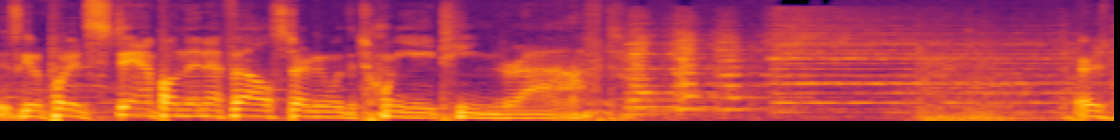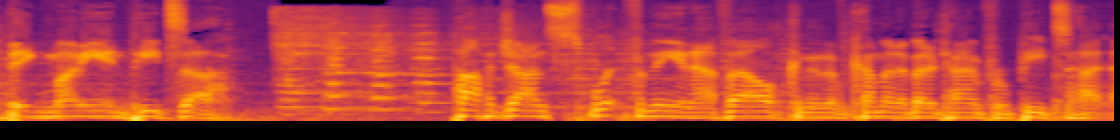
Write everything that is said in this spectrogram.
is going to put its stamp on the NFL starting with the 2018 draft. There's big money in pizza. Papa John's split from the NFL. Couldn't have come at a better time for Pizza Hut.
